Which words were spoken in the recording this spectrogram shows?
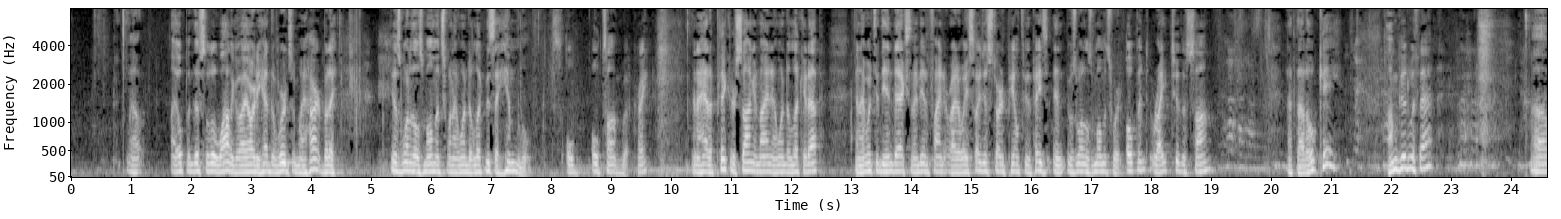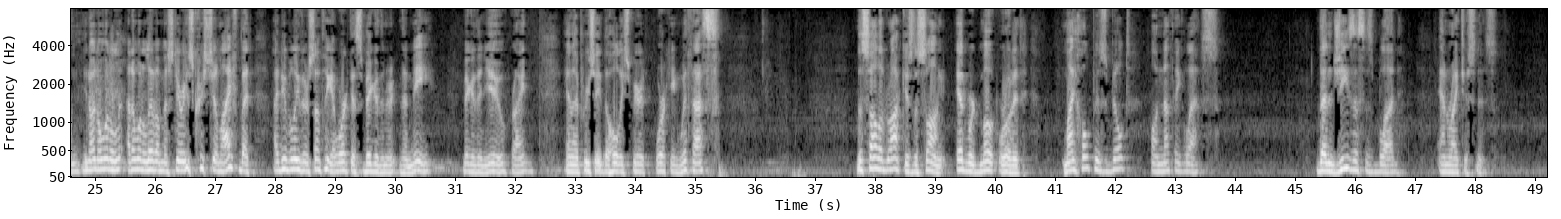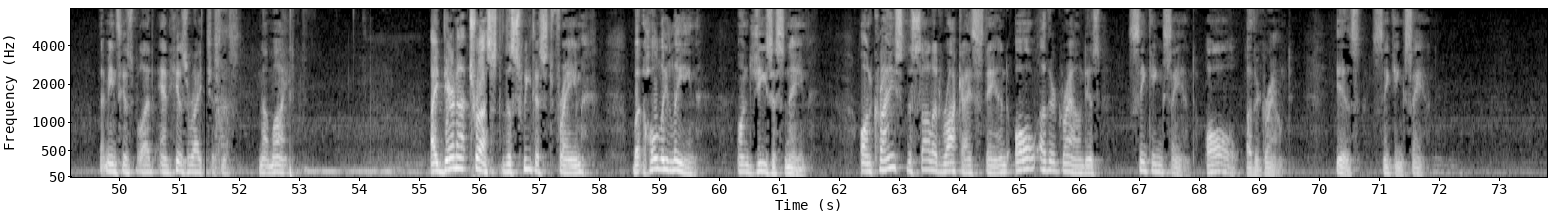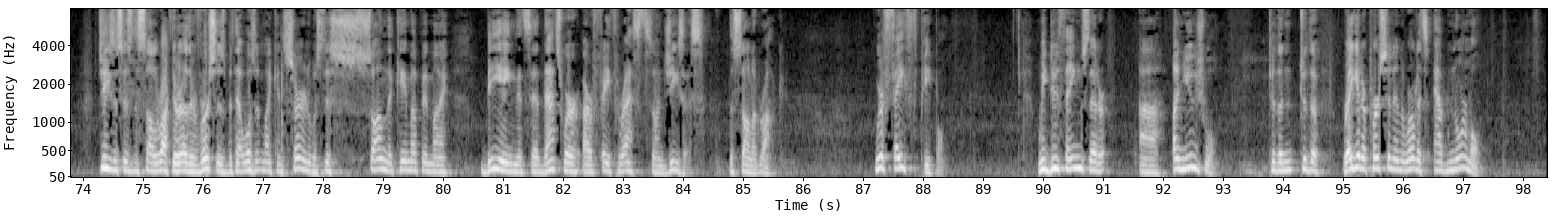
well, I opened this a little while ago. I already had the words in my heart, but I, it was one of those moments when I wanted to look. This is a hymnal, old old songbook, right? And I had a particular song in mind, and I wanted to look it up. And I went to the index and I didn't find it right away, so I just started peeling through the page, and it was one of those moments where it opened right to the song. I thought, okay, I'm good with that. Um, you know, I don't want to. Li- I don't want to live a mysterious Christian life, but I do believe there's something at work that's bigger than than me, bigger than you, right? And I appreciate the Holy Spirit working with us. The solid rock is the song. Edward Mote wrote it. My hope is built on nothing less than Jesus' blood and righteousness. That means his blood and his righteousness, not mine. I dare not trust the sweetest frame, but wholly lean on Jesus' name. On Christ, the solid rock I stand. All other ground is sinking sand. All other ground is sinking sand. Jesus is the solid rock. There are other verses, but that wasn't my concern. It was this song that came up in my being that said that's where our faith rests on Jesus, the solid rock. We're faith people. We do things that are uh, unusual to the to the regular person in the world. It's abnormal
